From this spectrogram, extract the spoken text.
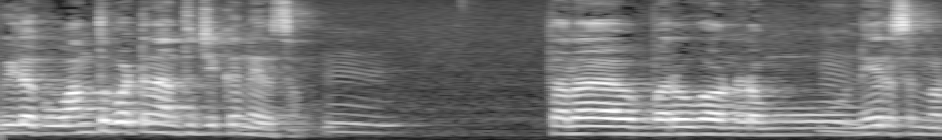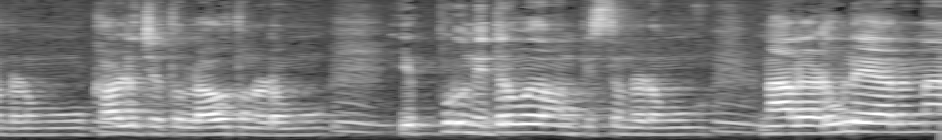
వీళ్ళకు వంతు పట్టిన అంత చిక్కని నీరసం. తల బరువుగా ఉండడము నీరసంగా ఉండడము కాళ్ళు చేతులు లాగుతుండడము ఎప్పుడు నిద్రపోదాం అనిపిస్తుండడము నాలుగు అడుగులు వేయాలన్నా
